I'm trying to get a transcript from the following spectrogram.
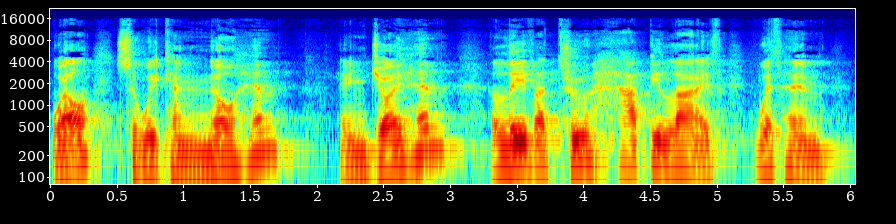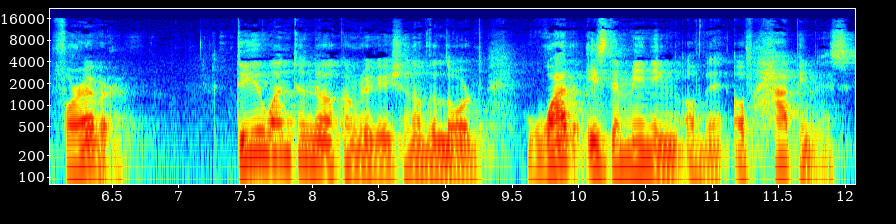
Well, so we can know him, enjoy him, live a true happy life with him forever. Do you want to know, congregation of the Lord, what is the meaning of, the, of happiness?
